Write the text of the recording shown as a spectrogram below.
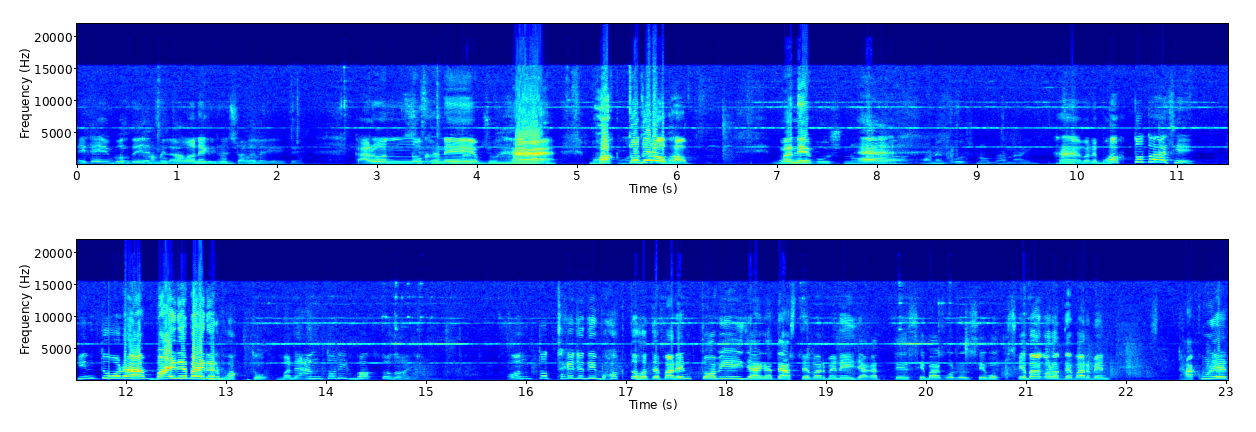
এটাই আমি বলতে যাচ্ছিলাম অনেক ধাম তালা লেগে গেছে। কারণ ওখানে হ্যাঁ ভক্তদের অভাব। মানে অনেক হ্যাঁ। অনেক বৈষ্ণবরা নাই। হ্যাঁ মানে ভক্ত তো আছে কিন্তু ওরা বাইরে বাইরের ভক্ত। মানে আন্তরিক ভক্ত নয়। অন্তর থেকে যদি ভক্ত হতে পারেন, তবেই এই জায়গাতে আসতে পারবেন, এই জায়গাতে সেবা সেবক সেবা করাতে পারবেন। ঠাকুরের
